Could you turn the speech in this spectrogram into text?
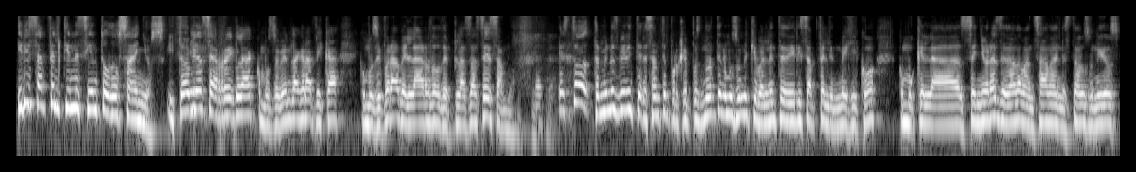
Iris Apfel tiene 102 años y todavía se arregla, como se ve en la gráfica, como si fuera Belardo de Plaza Sésamo. Esto también es bien interesante porque pues no tenemos un equivalente de Iris Apfel en México, como que las señoras de edad avanzada en Estados Unidos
